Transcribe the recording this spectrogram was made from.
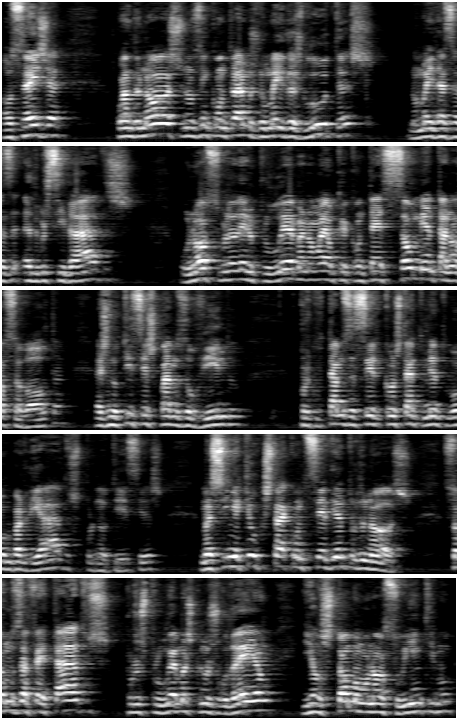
Ou seja, quando nós nos encontramos no meio das lutas, no meio das adversidades, O nosso verdadeiro problema não é o que acontece somente à nossa volta, as notícias que vamos ouvindo, porque estamos a ser constantemente bombardeados por notícias, mas sim aquilo que está a acontecer dentro de nós. Somos afetados por os problemas que nos rodeiam e eles tomam o nosso íntimo,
